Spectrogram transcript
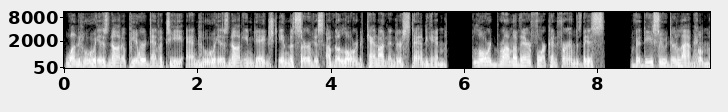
one who is not a pure devotee and who is not engaged in the service of the Lord cannot understand him. Lord Brahma therefore confirms this. Vidisu Durlabham,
